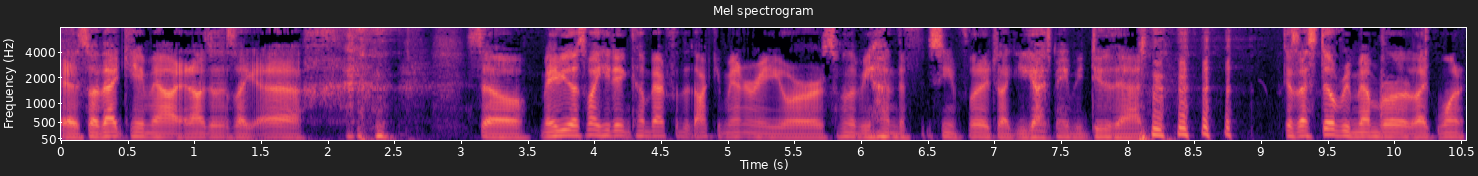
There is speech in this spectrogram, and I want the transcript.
yeah, so that came out, and I was just like, "Ugh." so maybe that's why he didn't come back for the documentary or some of the behind the scene footage. Like, you guys made me do that. Because I still remember, like one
